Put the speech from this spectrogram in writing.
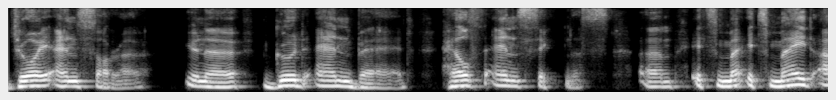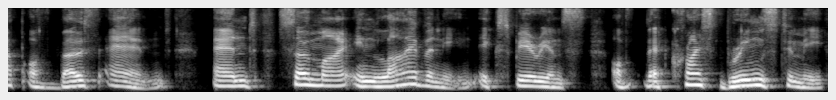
joy and sorrow you know, good and bad, health and sickness. Um, it's ma- it's made up of both and, and so my enlivening experience of that Christ brings to me,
